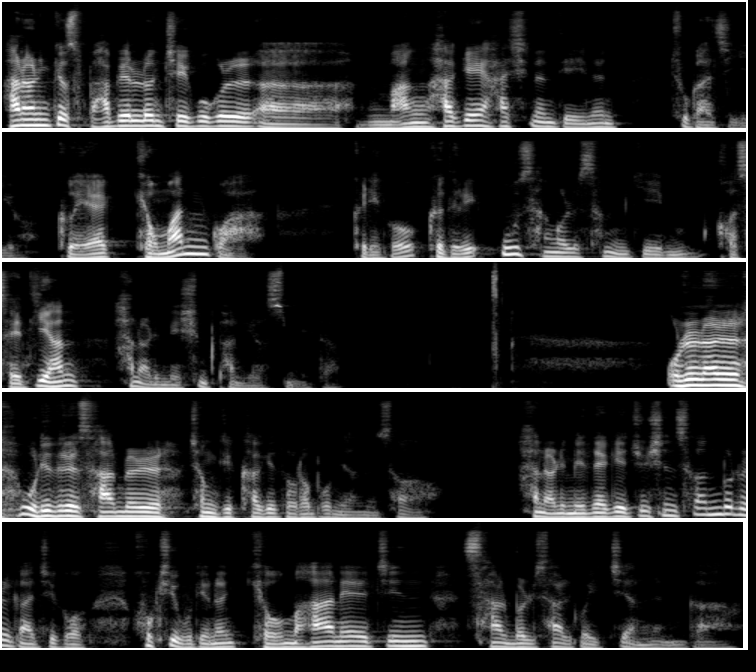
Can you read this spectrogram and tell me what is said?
하나님께서 바벨론 제국을 어, 망하게 하시는 데에는 두 가지 이유. 그의 교만과 그리고 그들이 우상을 섬긴 것에 대한 하나님의 심판이었습니다. 오늘날 우리들의 삶을 정직하게 돌아보면서 하나님이 내게 주신 선물을 가지고 혹시 우리는 교만해진 삶을 살고 있지 않는가?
